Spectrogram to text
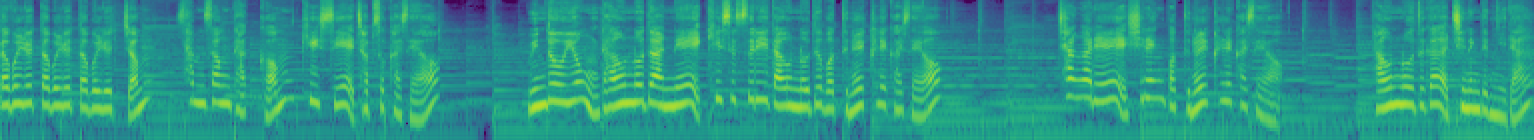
www.samsung.com 키스에 접속하세요. 윈도우용 다운로드 안내의 키스3 다운로드 버튼을 클릭하세요. 창 아래의 실행 버튼을 클릭하세요. 다운로드가 진행됩니다.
